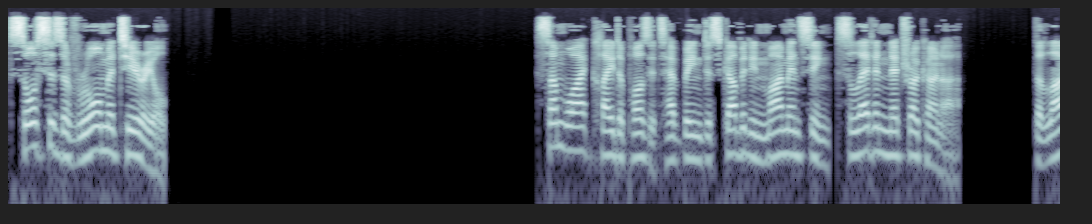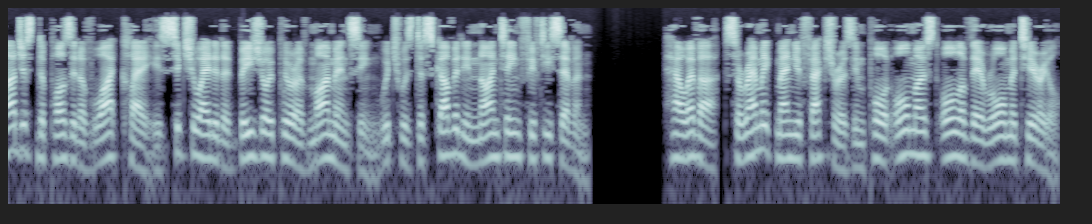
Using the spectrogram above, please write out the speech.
Sources of raw material Some white clay deposits have been discovered in Mymensingh, Sylhet and Netrokona. The largest deposit of white clay is situated at Bijoypur of Mymensingh which was discovered in 1957. However, ceramic manufacturers import almost all of their raw material.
